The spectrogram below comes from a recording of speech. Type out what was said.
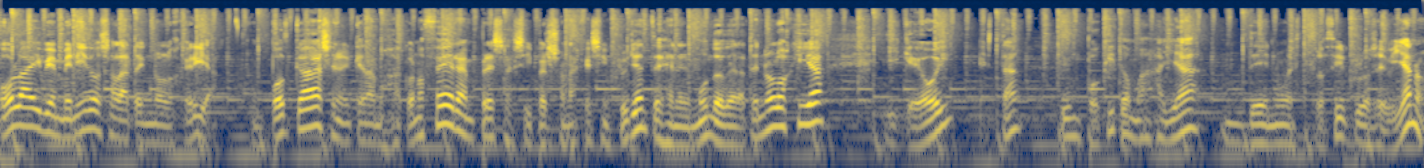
Hola y bienvenidos a La Tecnología, un podcast en el que damos a conocer a empresas y personajes influyentes en el mundo de la tecnología y que hoy están un poquito más allá de nuestro círculo sevillano.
